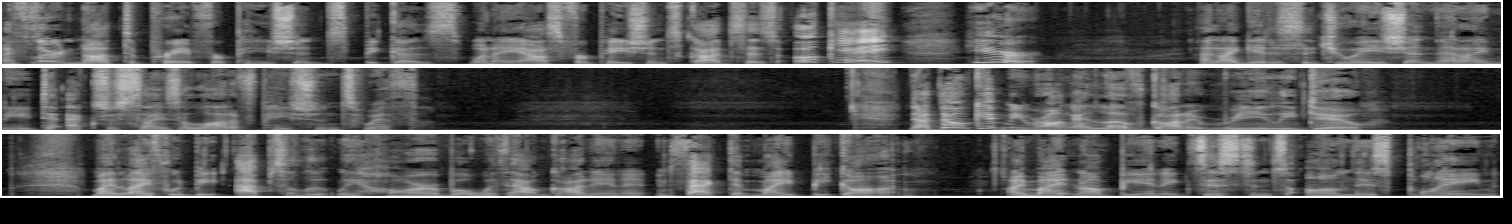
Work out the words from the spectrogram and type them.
I've learned not to pray for patience because when I ask for patience, God says, okay, here. And I get a situation that I need to exercise a lot of patience with. Now, don't get me wrong, I love God, I really do. My life would be absolutely horrible without God in it. In fact, it might be gone. I might not be in existence on this plane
